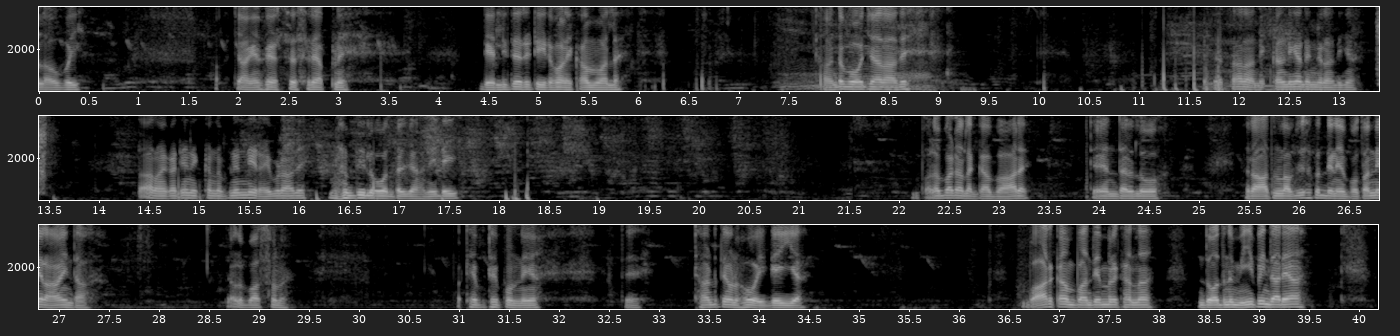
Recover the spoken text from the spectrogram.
ਲਓ ਬਈ। ਅੱਜ ਆ ਗਏ ਫਿਰ ਸਿਸਰੇ ਆਪਣੇ ਡੇਲੀ ਦੇ ਰੁਟੀਨ ਵਾਲੇ ਕੰਮ ਵੱਲ। ਠੰਡ ਬਹੁਤ ਜ਼ਿਆਦਾ ਦੇ ਤੇ ਧਾਰਾਂ ਨਿਕਲਣੀਆਂ ਡੰਗਰਾਂ ਦੀਆਂ। ਧਾਰਾਂ ਕਦੀਆਂ ਨਿਕਲਣ ਲੱਭਣੇ ਹਨੇਰਾ ਹੀ ਬੜਾ ਦੇ ਮਤਲਬ ਦੀ ਲੋ ਅੰਦਰ ਜਾ ਨਹੀਂ ਡਈ। ਬੜਾ ਬੜਾ ਲੱਗਾ ਬਾਹਰ ਤੇ ਅੰਦਰ ਲੋ, ਰਾਤ ਨੂੰ ਲੱਭਦੀ ਸਕ ਦਿਨੇ ਬਹੁਤਾ ਹਨੇਰਾ ਆ ਜਾਂਦਾ। ਚਲ ਬਸ ਹੁਣ। ਪੱਠੇ ਪੁੱਠੇ ਪਾਉਣੇ ਆ ਤੇ ਠੰਡ ਤੇ ਹੁਣ ਹੋ ਹੀ ਗਈ ਆ। ਬਾਹਰ ਕੰਮ ਪਾਉਂਦੇ ਮੇਰੇ ਖਾਨਾ ਦੋ ਦਿਨ ਮੀਂਹ ਪੈਂਦਾ ਰਿਹਾ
